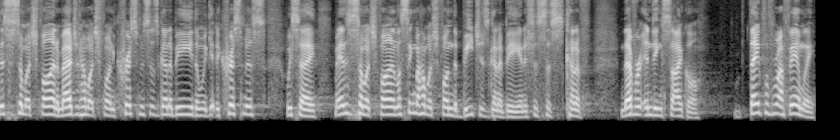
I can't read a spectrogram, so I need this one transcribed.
this is so much fun. Imagine how much fun Christmas is going to be. Then we get to Christmas, we say, man, this is so much fun. Let's think about how much fun the beach is going to be. And it's just this kind of never ending cycle. Thankful for my family.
